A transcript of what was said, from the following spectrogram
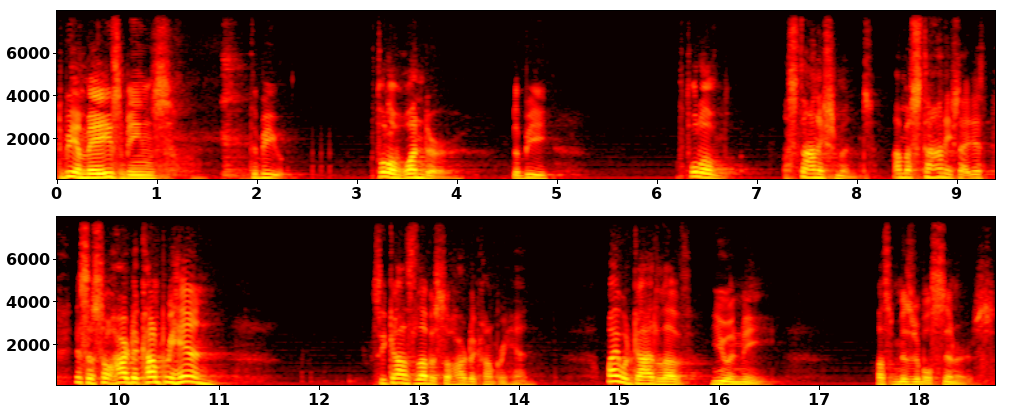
To be amazed means to be full of wonder, to be full of astonishment. I'm astonished. I just this is so hard to comprehend. See, God's love is so hard to comprehend. Why would God love you and me? Us miserable sinners.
